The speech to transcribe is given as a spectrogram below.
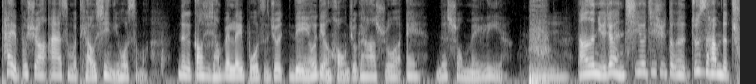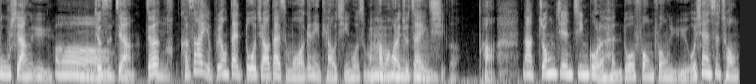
他也不需要啊什么调戏你或什么，那个高启强被勒脖子就脸有点红，就跟他说，哎、欸，你的手没力啊。嗯，然后那女的就很气，又继续等，就是他们的初相遇哦，就是这样。就、嗯、可是他也不用再多交代什么，我要跟你调情或什么，他们后来就在一起了。好，那中间经过了很多风风雨雨，我现在是从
